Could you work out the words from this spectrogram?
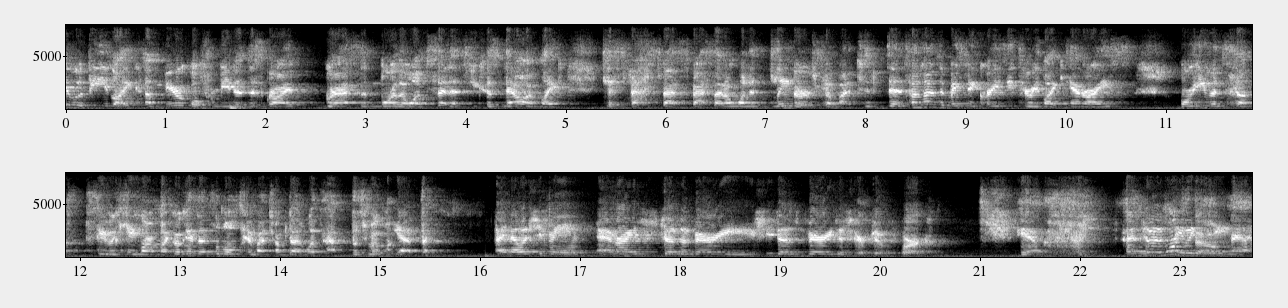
It would be like a miracle for me to describe grass in more than one sentence because now I'm like just fast, fast, fast. I don't want to linger so much. It, it- sometimes it makes me crazy to read like Anne Rice or even some Stephen King where I'm like, okay, that's a little too much. I'm done with that. Let's move on. Yep. I know what you mean. Anne Rice does a very, she does very descriptive work. Yeah. And So Stephen so King. now.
